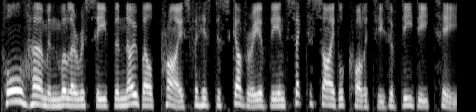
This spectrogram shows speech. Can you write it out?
Paul Hermann Müller received the Nobel Prize for his discovery of the insecticidal qualities of DDT.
